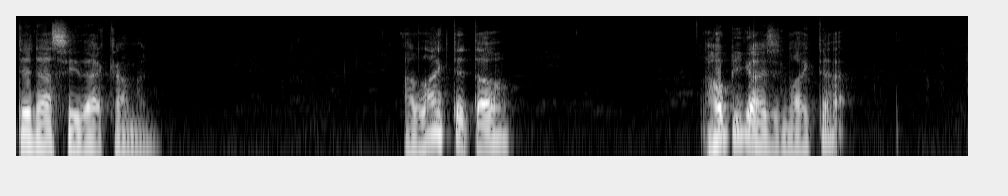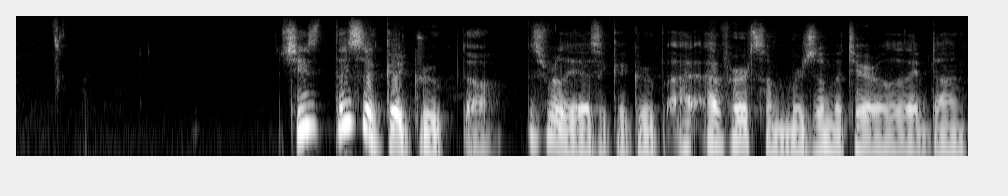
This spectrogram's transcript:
Did not see that coming. I liked it though. I hope you guys like that. She's this is a good group though. This really is a good group. I, I've heard some original material that they've done.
